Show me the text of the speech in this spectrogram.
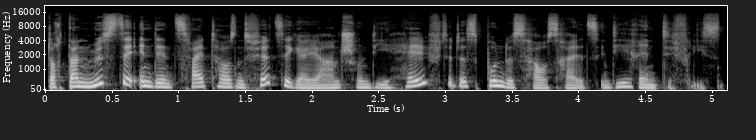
Doch dann müsste in den 2040er Jahren schon die Hälfte des Bundeshaushalts in die Rente fließen.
